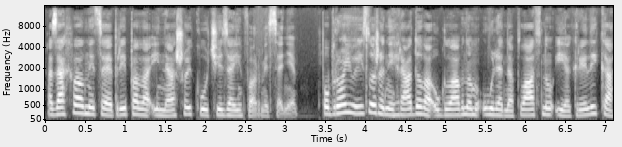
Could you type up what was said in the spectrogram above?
a zahvalnica je pripala i našoj kući za informisanje. Po broju izloženih radova, uglavnom ulja na platnu i akrilika,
